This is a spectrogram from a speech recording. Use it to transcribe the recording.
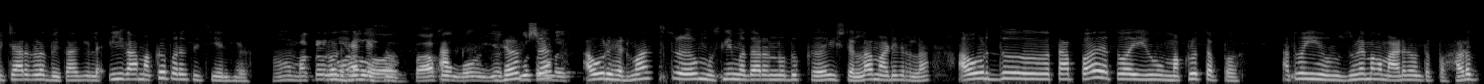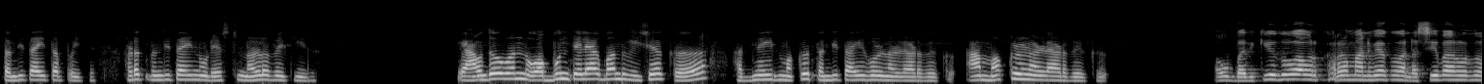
ವಿಚಾರಗಳು ಬೇಕಾಗಿಲ್ಲ. ಈಗ ಆ ಮಕ್ಳ ಪರಿಸ್ಥಿತಿ ಏನ್ ಹೇಳ? ಅವ್ರ ಹೆಡ್ ಮಾಸ್ಟರ್ ಮುಸ್ಲಿಂ ಅದಾರ ಅನ್ನೋದಕ್ಕ ಇಷ್ಟೆಲ್ಲಾ ಮಾಡಿದ್ರಲ್ಲ ಅವ್ರದ್ದು ತಪ್ಪ ಅಥವಾ ಇವ್ ಮಕ್ಳು ತಪ್ಪ? ಅಥವಾ ಈ ಸುಳೆ ಮಗ ಮಾಡಿದವನ್ ತಪ್ಪ? ಹಡದ್ ತಂದೆ ತಾಯಿ ತಪ್ಪ ಐತೆ. ಹಡದ್ ತಂದೆ ತಾಯಿ ನೋಡಿ ಎಷ್ಟು ಈಗ. ಯಾವ್ದೋ ಒಂದ್ ಒಬ್ಬನ್ ತಲೆಯಾಗ ಬಂದ್ ವಿಷಯಕ್ಕ ಹದಿನೈದ್ ಮಕ್ಳು ತಂದೆ ತಾಯಿಗಳು ನಳ್ಳಾಡ್ಬೇಕು. ಆ ಮಕ್ಳು ನಳ್ಳಾಡ್ಬೇಕು. ಅವು ಬದುಕಿದು ಅವ್ರ ಕರಮ್ ಅನ್ಬೇಕು ನಸೀಬ್ ಅನ್ನೋದು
